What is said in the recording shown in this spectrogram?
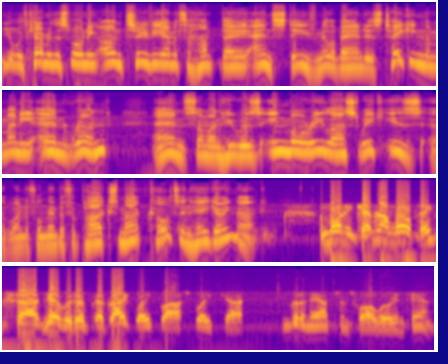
You're with Cameron this morning on 2VM. It's a hump day, and Steve Miliband is taking the money and run. And someone who was in Moree last week is a wonderful member for Parkes, Mark Coulton. How are you going, Mark? Good morning, Cameron. I'm well, thanks. Uh, yeah, it was a, a, great week last week. Uh, some good announcements while we were in town.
